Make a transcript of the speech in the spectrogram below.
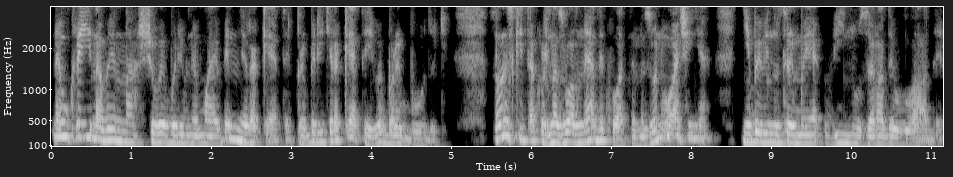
Не Україна винна, що виборів немає, винні ракети. Приберіть ракети і вибори будуть. Зеленський також назвав неадекватними звинувачення, ніби він утримує війну заради влади.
